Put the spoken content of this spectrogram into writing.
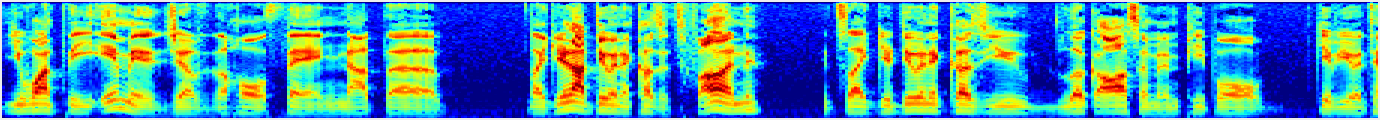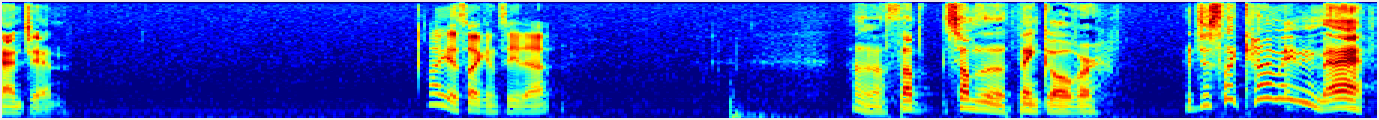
you want the image of the whole thing, not the like you're not doing it cuz it's fun. It's like you're doing it cuz you look awesome and people give you attention. I guess I can see that. I don't know, some, something to think over. It just like kind of made me mad.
